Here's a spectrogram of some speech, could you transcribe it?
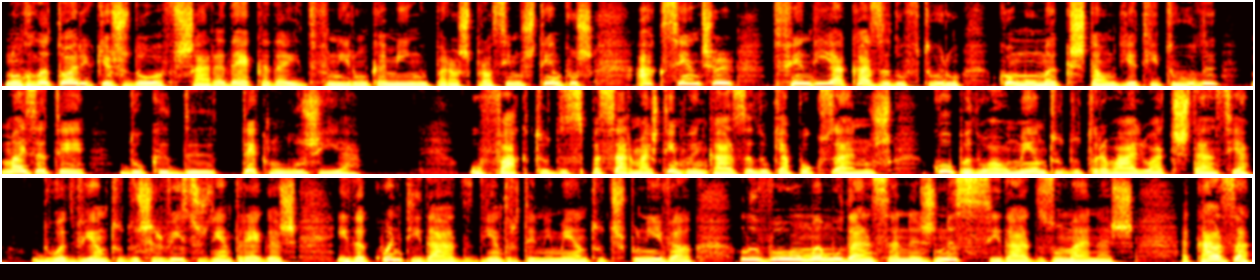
Num relatório que ajudou a fechar a década e definir um caminho para os próximos tempos, Accenture defendia a Casa do Futuro como uma questão de atitude, mais até do que de tecnologia. O facto de se passar mais tempo em casa do que há poucos anos, culpa do aumento do trabalho à distância, do advento dos serviços de entregas e da quantidade de entretenimento disponível, levou a uma mudança nas necessidades humanas. A casa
